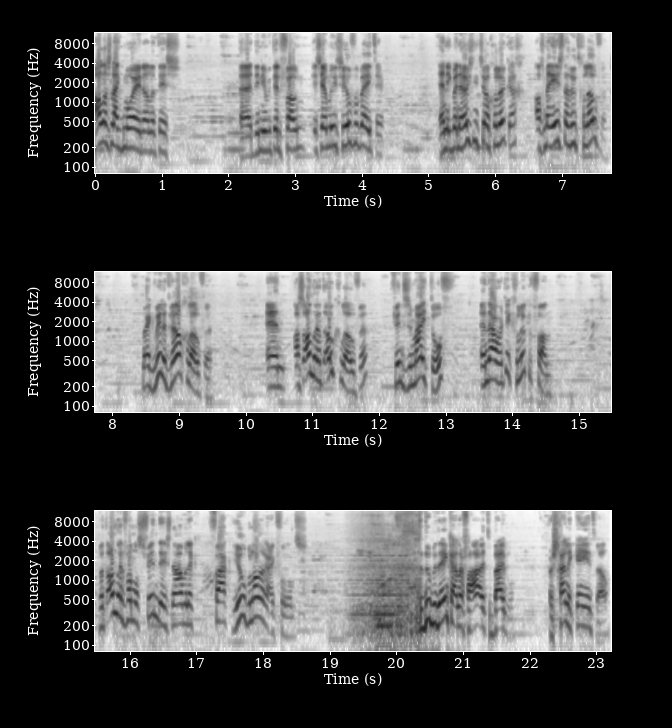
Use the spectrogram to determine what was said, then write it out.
Alles lijkt mooier dan het is. Eh, de nieuwe telefoon is helemaal niet zo heel veel beter. En ik ben heus niet zo gelukkig als mijn Insta doet geloven. Maar ik wil het wel geloven. En als anderen het ook geloven, vinden ze mij tof. En daar word ik gelukkig van. Wat anderen van ons vinden is namelijk vaak heel belangrijk voor ons. Dat doet me denken aan een verhaal uit de Bijbel. Waarschijnlijk ken je het wel.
